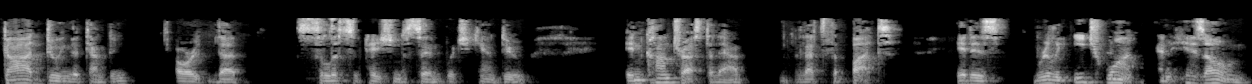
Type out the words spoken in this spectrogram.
God doing the tempting or the solicitation to sin, which he can't do, in contrast to that, that's the but. It is really each one and his own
